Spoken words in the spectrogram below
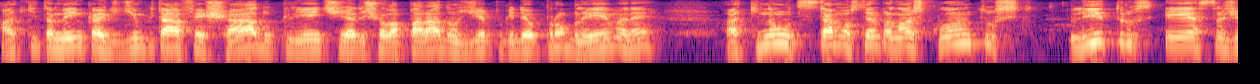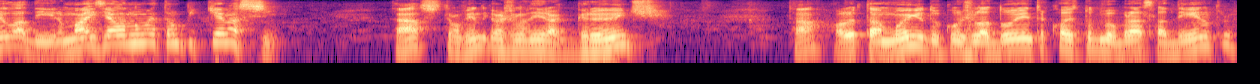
Aqui também encardidinho que estava fechado, o cliente já deixou ela parada uns dias porque deu problema, né? Aqui não está mostrando para nós quantos litros é essa geladeira, mas ela não é tão pequena assim, tá? Vocês estão vendo que é uma geladeira grande, tá? Olha o tamanho do congelador, entra quase todo o meu braço lá dentro.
